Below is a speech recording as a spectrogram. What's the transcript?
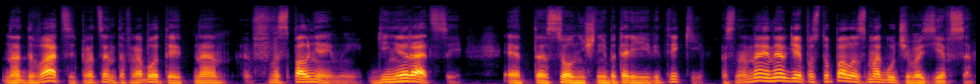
на 20% работает на восполняемой генерации. Это солнечные батареи и ветряки. Основная энергия поступала с могучего Зевса.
